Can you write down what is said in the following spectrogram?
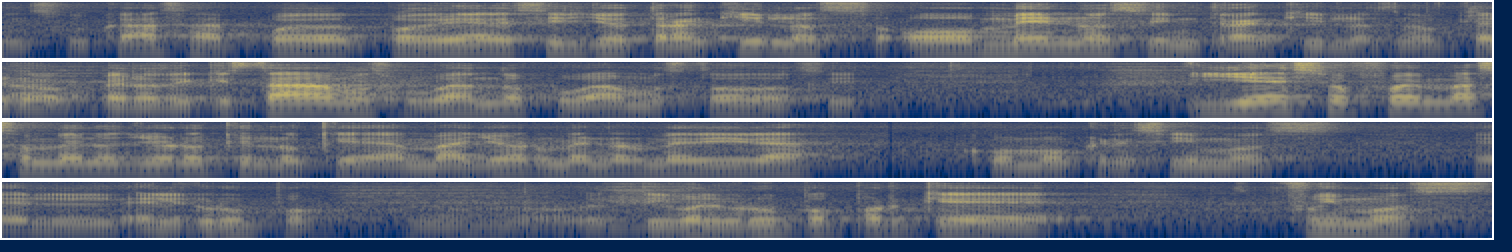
en su casa, podría decir yo tranquilos o menos intranquilos, ¿no? Pero, pero de que estábamos jugando, jugábamos todos. Y, y eso fue más o menos yo creo que lo que a mayor, menor medida, cómo crecimos el, el grupo. Digo el grupo porque fuimos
